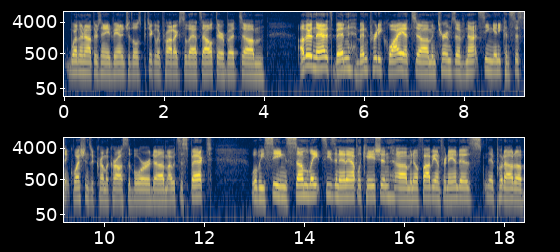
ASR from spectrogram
whether or not there's any advantage of those particular products. So that's out there. But um, other than that, it's been been pretty quiet um, in terms of not seeing any consistent questions that come across the board. Um, I would suspect We'll be seeing some late season N application. Um, I know Fabian Fernandez put out a,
